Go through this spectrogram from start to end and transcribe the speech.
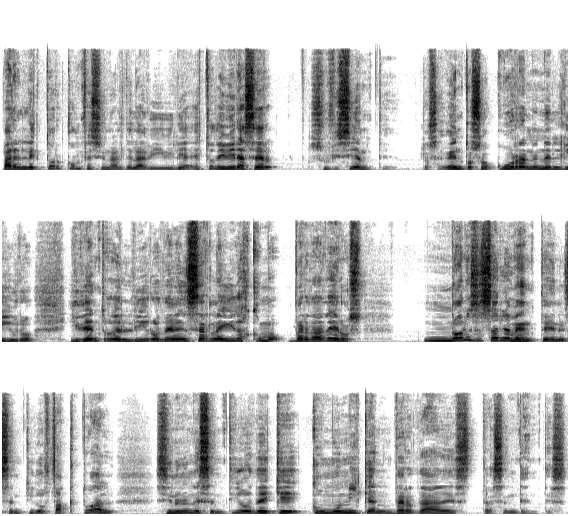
Para el lector confesional de la Biblia, esto debiera ser suficiente, los eventos ocurren en el libro y dentro del libro deben ser leídos como verdaderos, no necesariamente en el sentido factual, sino en el sentido de que comunican verdades trascendentes.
